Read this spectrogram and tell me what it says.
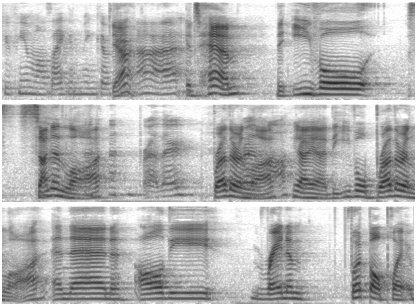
two females I can think of Yeah. that. it's him, the evil son in law. Brother. brother-in-law. Brother-in-law. Yeah, yeah, the evil brother-in-law, and then all the random football player,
